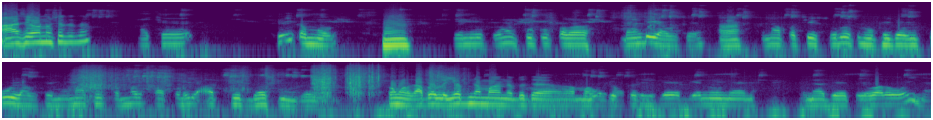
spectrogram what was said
આ સેવાનું છે દાદા? આ છે શ્રી કમળ. હમ. એની ત્રણ ફૂટ ઉપર દાંડી આવશે. હા. એના પછી સૂરજમુખી જેવું ફૂલ આવશે ને એમાંથી કમળ કાકડી આઠ દસનું જોઈએ કમળ આપણે યજ્ઞમાં ને બધા આમાં ઉપયોગ કરી જે બેનું ને એના જે તહેવારો હોય ને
